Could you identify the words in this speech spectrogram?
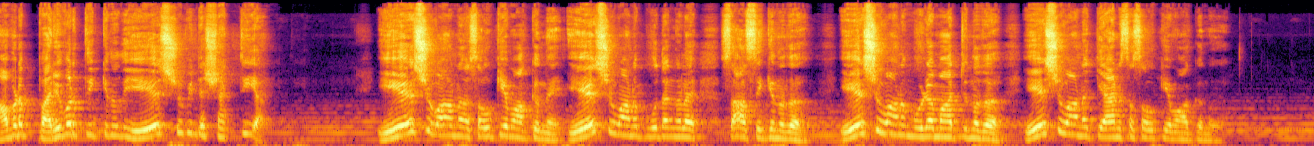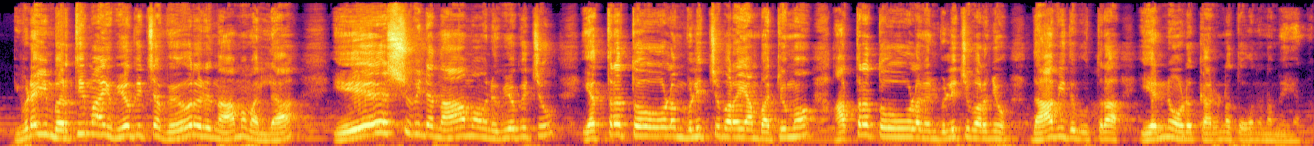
അവിടെ പരിവർത്തിക്കുന്നത് യേശുവിന്റെ ശക്തിയാണ്. യേശുവാണ് സൗഖ്യമാക്കുന്നത് യേശുവാണ് ഭൂതങ്ങളെ ശാസിക്കുന്നത്. യേശുവാണ് മുഴ മാറ്റുന്നത്. യേശുവാണ് ക്യാൻസർ സൗഖ്യമാക്കുന്നത്. ഇവിടെയും വൃത്തിയുമായി ഉപയോഗിച്ച വേറൊരു നാമമല്ല യേശുവിന്റെ നാമം അവൻ ഉപയോഗിച്ചു. എത്രത്തോളം വിളിച്ചു പറയാൻ പറ്റുമോ അത്രത്തോളം അവൻ വിളിച്ചു പറഞ്ഞു ദാവിദ് പുത്ര എന്നോട് കരുണ തോന്നണമേ എന്ന്.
